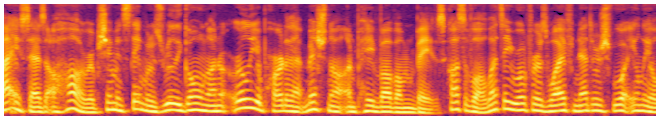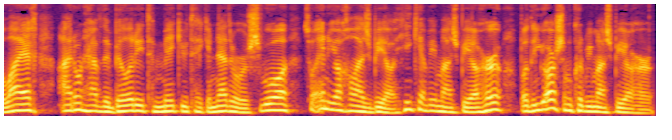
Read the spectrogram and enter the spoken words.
Abai says, aha, Reb Shimon's statement was really going on an earlier part of that Mishnah on Pei Vav Am Beis. Kasavla, let's say he wrote for his wife, Neder Shvua Ein Li I don't have the ability to make you take a Neder or Shvua, so Ein Yachal Ashbia. He can't be Mashbia her, but the Yarshim could be Mashbia her.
